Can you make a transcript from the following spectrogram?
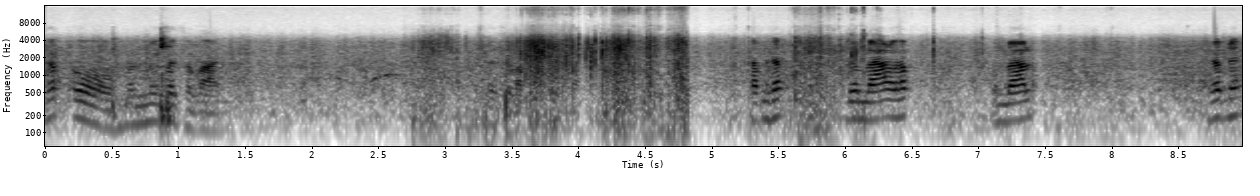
ครับโอ้มันไม่ค่อยสบายไม่ค่อยสบายครับครับเริ่มล้าแล้วครับเริ่มล้าแล้วครับเนี่ย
